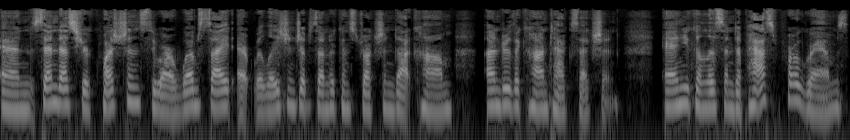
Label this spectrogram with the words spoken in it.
and send us your questions through our website at relationshipsunderconstruction.com under the contact section. And you can listen to past programs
